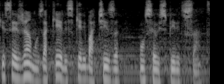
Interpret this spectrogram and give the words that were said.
que sejamos aqueles que Ele batiza com o Seu Espírito Santo.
